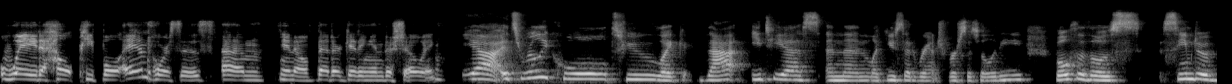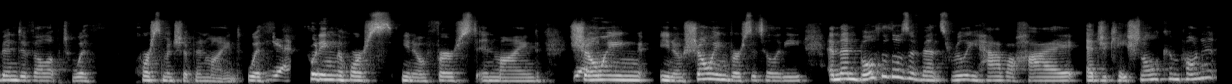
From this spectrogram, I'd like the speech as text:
way to help people and horses um you know that are getting into showing yeah it's really cool to like that ets and then like you said ranch versatility both of those seem to have been developed with horsemanship in mind with yeah. putting the horse you know first in mind yeah. showing you know showing versatility and then both of those events really have a high educational component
